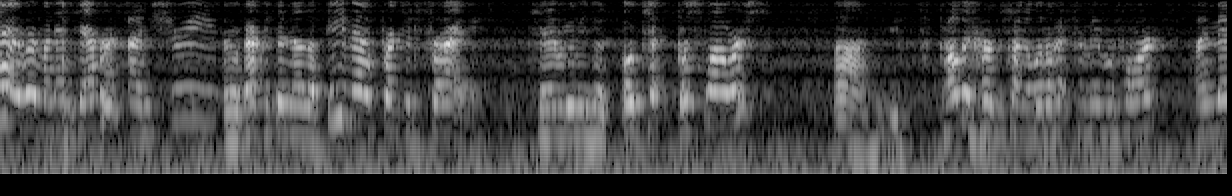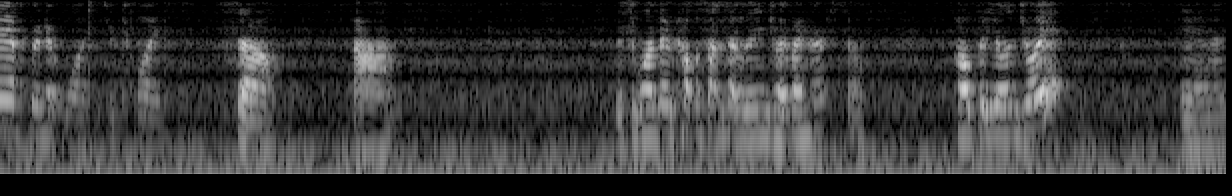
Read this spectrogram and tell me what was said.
Hey everyone, my name's Amber, I'm Charisse. and we're back with another Female Fronted Friday. Today we're going to be doing OTEP Ghost Flowers. Um, you've probably heard the song a little bit from me before, I may have heard it once or twice. so um, this is one of the couple songs I really enjoy by her, so hopefully you'll enjoy it. And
